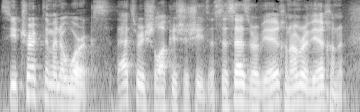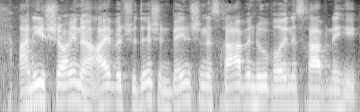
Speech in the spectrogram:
so you tricked him and it works. That's Rish Lakish Shishita. So it says Rav Yechanan, Rav Yechanan, Ani Shoina, I have a tradition, Bein Shenischaven Hu V'lein Nischaven Nehi,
